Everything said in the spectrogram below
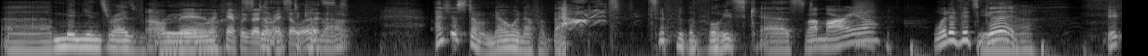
uh, Minions Rise of Gru. Oh, man, I can't believe that still didn't has make the to come list. out. I just don't know enough about it, except for the voice cast. About Mario? What if it's good? It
